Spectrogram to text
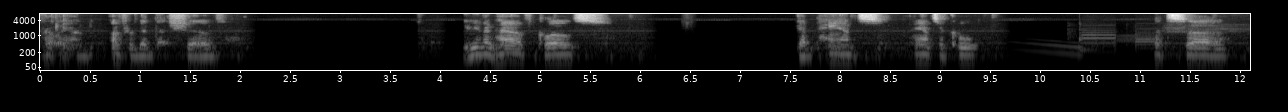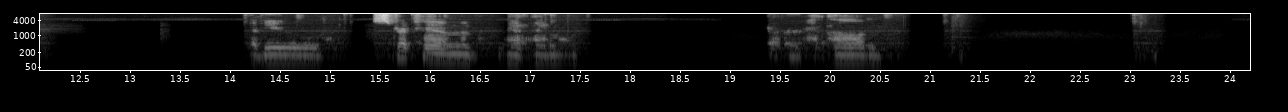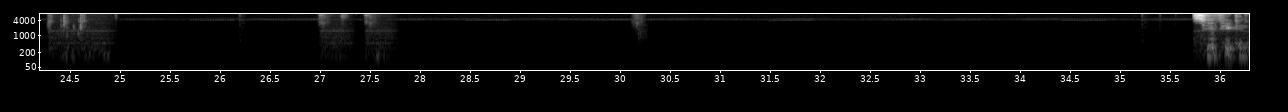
Probably un unforbid that shiv. You even have clothes. You got pants. Pants are cool. Let's uh have you strip him mad animal whatever. Um, see if you can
